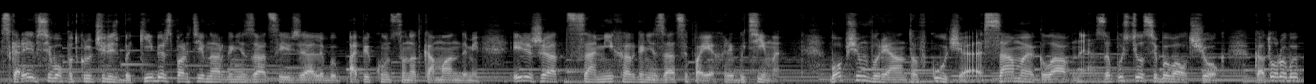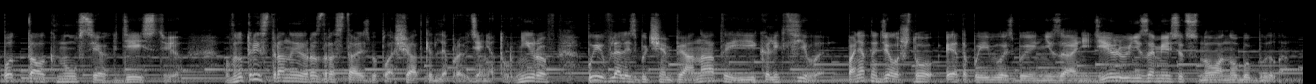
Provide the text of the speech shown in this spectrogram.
Скорее всего, подключились бы киберспортивные организации и взяли бы опекунство над командами, или же от самих организаций поехали бы тимы. В общем, вариантов куча. Самое главное, запустился бы волчок, который бы подтолкнул всех к действию. Внутри страны разрастались бы площадки для проведения турниров, появлялись бы чемпионаты и коллективы. Понятное дело, что это появилось бы не за неделю и не за месяц, но оно бы было.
